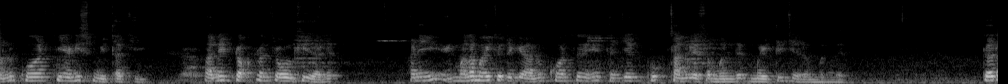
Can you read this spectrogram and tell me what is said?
अनुप कुमारची आणि स्मिताची अनेक डॉक्टरांच्या ओळखी झाल्या. आणि मला माहिती होतं की अनुप कुमारचं हे त्यांचे खूप चांगले संबंध आहेत मैत्रीचे संबंध आहेत. तर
